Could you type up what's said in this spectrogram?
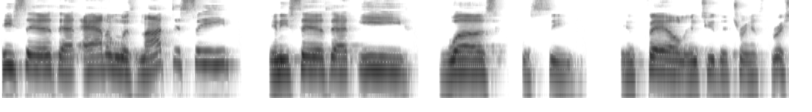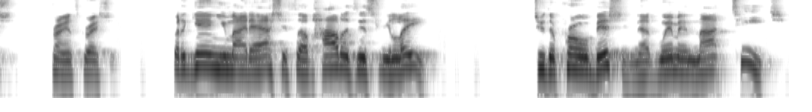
He says that Adam was not deceived, and he says that Eve was deceived and fell into the transgression. transgression. But again, you might ask yourself, how does this relate to the prohibition that women not teach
